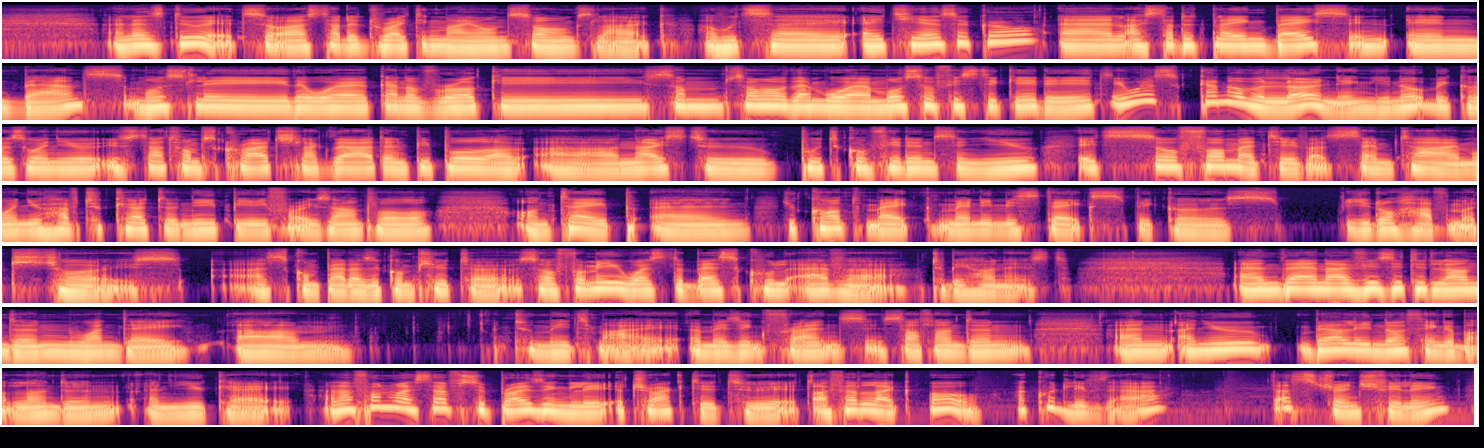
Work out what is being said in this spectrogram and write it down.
and let's do it. So I started writing my own songs like I would say eight years ago. And I started playing bass in, in bands. Mostly they were kind of rocky. Some some of them were more sophisticated. It was kind of a learning, you know, because when you, you start from scratch like that and people are, are nice to put confidence in you, it's so formative at the same time when you have to cut an EP, for example, on tape and you can't make many mistakes because you don't have much choice as compared as a computer. So for me, it was the best school ever, to be honest. And then I visited London one day um, to meet my amazing friends in South London, and I knew barely nothing about London and UK. And I found myself surprisingly attracted to it. I felt like, oh, I could live there. That's strange feeling.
